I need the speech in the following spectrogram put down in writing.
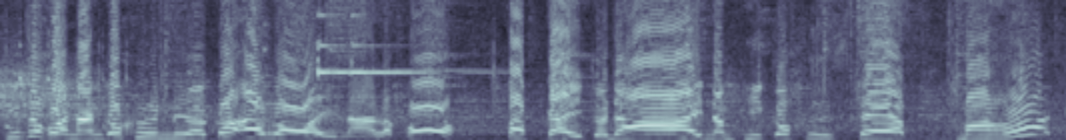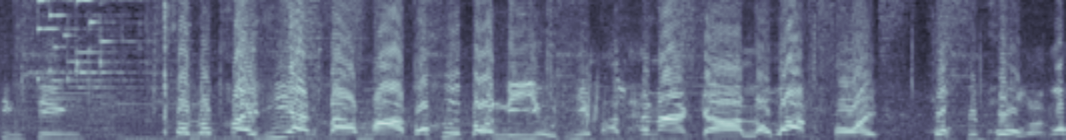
ที่ตัวกว่านั้นก็คือเนื้อก็อร่อยนะ แล้วก็ ตับไก่ก็ได้ น้ำพริกก็คือแซ่บมาเฮ้อจริงๆสำหรับใครที่อยากตามมาก็คือตอนนี้อยู่ที่พัฒนาการระหว่างซอย 66 แล้วก็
